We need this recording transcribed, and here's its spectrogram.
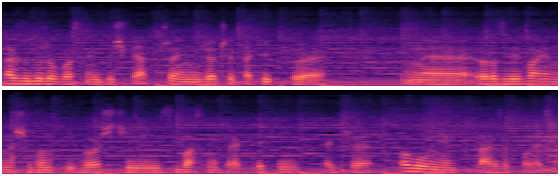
bardzo dużo własnych doświadczeń, rzeczy takich, które e, rozwiewają nasze wątpliwości z własnej praktyki, także ogólnie bardzo polecam.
